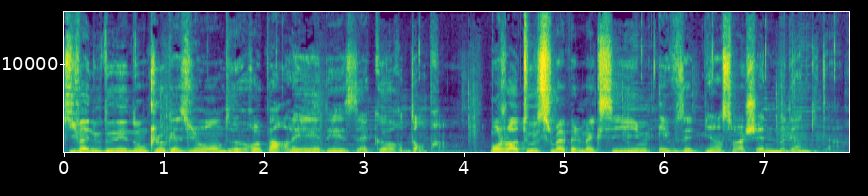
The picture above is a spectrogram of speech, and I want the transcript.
qui va nous donner donc l'occasion de reparler des accords d'emprunt. Bonjour à tous, je m'appelle Maxime et vous êtes bien sur la chaîne Moderne Guitare.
